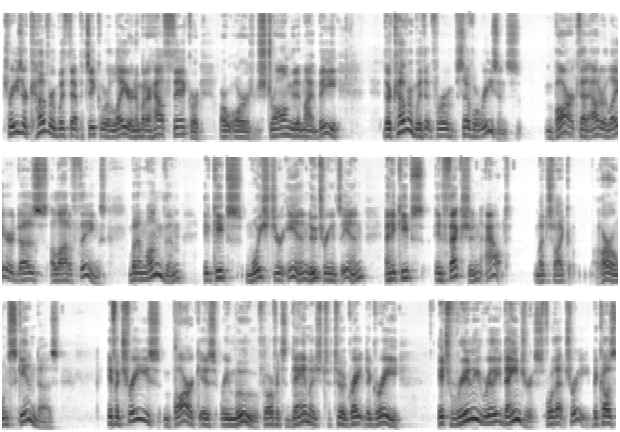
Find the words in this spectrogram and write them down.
trees are covered with that particular layer, no matter how thick or, or, or strong that it might be. They're covered with it for several reasons. Bark, that outer layer, does a lot of things, but among them, it keeps moisture in, nutrients in, and it keeps infection out, much like our own skin does. If a tree's bark is removed or if it's damaged to a great degree, it's really, really dangerous for that tree because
